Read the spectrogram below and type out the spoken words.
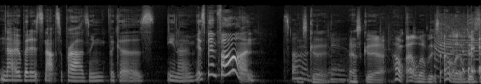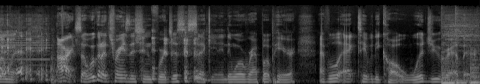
no, but it's not surprising because you know it's been fun. It's fun. That's good. Yeah. That's good. I, I love this. I love this so much. All right, so we're gonna transition for just a second, and then we'll wrap up here. I have a little activity called "Would You Rather."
